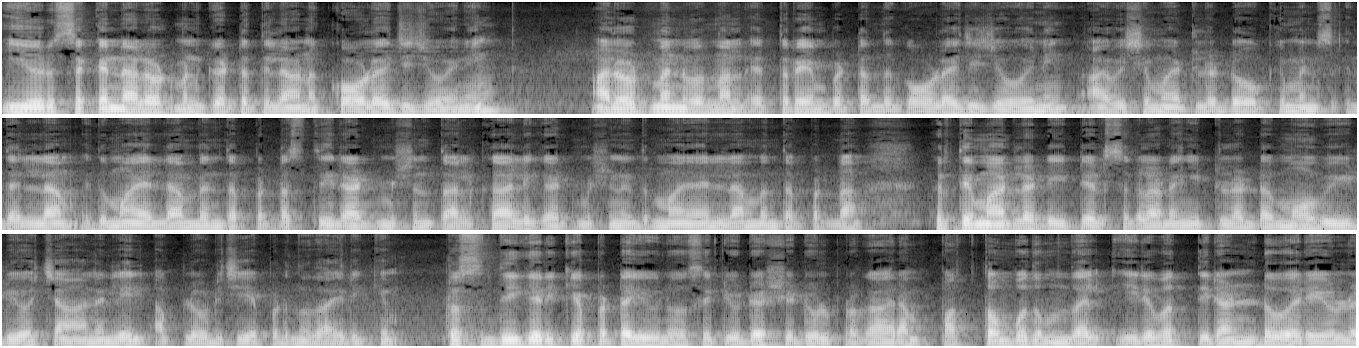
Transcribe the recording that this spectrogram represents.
ഈ ഒരു സെക്കൻഡ് അലോട്ട്മെന്റ് ഘട്ടത്തിലാണ് കോളേജ് ജോയിനിങ്. അലോട്ട്മെന്റ് വന്നാൽ എത്രയും പെട്ടെന്ന് കോളേജ് ജോയിനിങ് ആവശ്യമായിട്ടുള്ള ഡോക്യുമെന്റ്സ് ഇതെല്ലാം ഇതുമായെല്ലാം ബന്ധപ്പെട്ട സ്ഥിര അഡ്മിഷൻ താൽക്കാലിക അഡ്മിഷൻ ഇതുമായെല്ലാം ബന്ധപ്പെട്ട കൃത്യമായിട്ടുള്ള ഡീറ്റെയിൽസുകൾ അടങ്ങിയിട്ടുള്ള ഡെമോ വീഡിയോ ചാനലിൽ അപ്ലോഡ് ചെയ്യപ്പെടുന്നതായിരിക്കും. പ്രസിദ്ധീകരിക്കപ്പെട്ട യൂണിവേഴ്സിറ്റിയുടെ ഷെഡ്യൂൾ പ്രകാരം പത്തൊമ്പത് മുതൽ ഇരുപത്തിരണ്ട് വരെയുള്ള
